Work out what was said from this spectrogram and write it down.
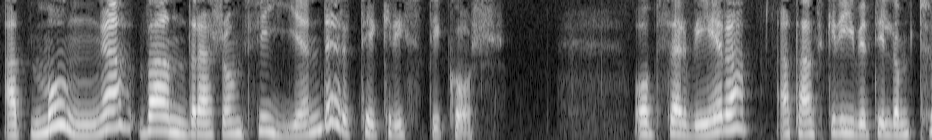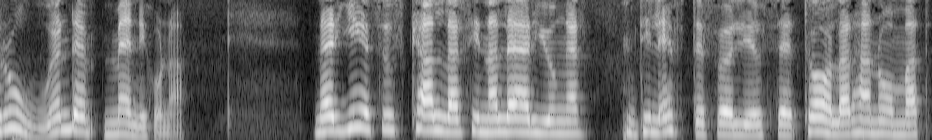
att många vandrar som fiender till Kristi kors. Observera att han skriver till de troende människorna. När Jesus kallar sina lärjungar till efterföljelse talar han om att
